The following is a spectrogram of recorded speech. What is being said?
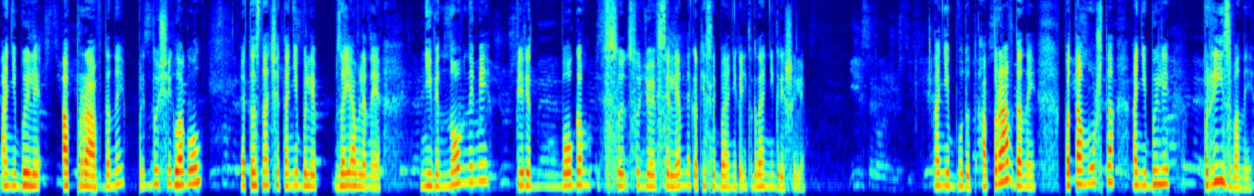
они были оправданы, предыдущий глагол. Это значит, они были заявлены невиновными перед Богом, судьей Вселенной, как если бы они никогда не грешили. Они будут оправданы, потому что они были призваны.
